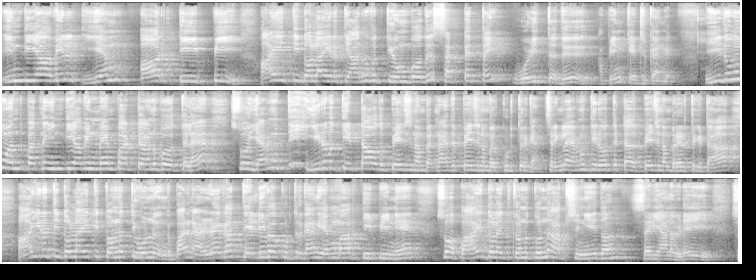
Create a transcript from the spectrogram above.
இந்தியாவில் எம் ஆர்டிபி ஆயிரத்தி தொள்ளாயிரத்தி அறுபத்தி ஒன்பது சட்டத்தை ஒழித்தது அப்படின்னு கேட்டிருக்காங்க. இதுவும் வந்து பார்த்தீங்கன்னா இந்தியாவின் மேம்பாட்டு அனுபவத்தில் ஸோ இரநூத்தி இருபத்தி எட்டாவது பேஜ் நம்பர் நான் இது பேஜ் நம்பர் கொடுத்துருக்கேன். சரிங்களா? இரநூத்தி இருபத்தெட்டாவது பேஜ் நம்பர் எடுத்துக்கிட்டா ஆயிரத்தி தொள்ளாயிரத்தி தொண்ணூற்றி ஒன்று இங்கே பாருங்கள் அழகாக தெளிவாக கொடுத்துருக்காங்க எம்ஆர்டிபின்னு ஸோ அப்போ ஆயிரத்தி தொள்ளாயிரத்தி தொண்ணூத்தொன்று ஆப்ஷன் ஏ தான் சரியான விடை. ஸோ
